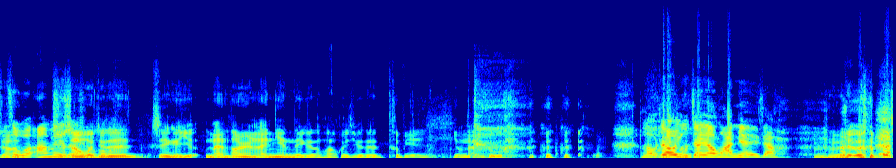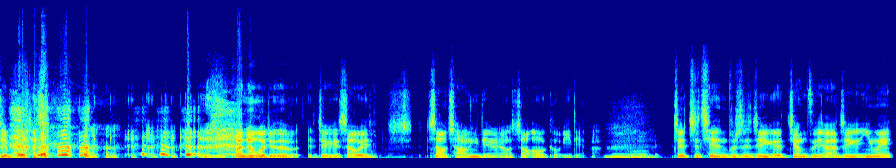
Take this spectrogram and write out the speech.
自我安慰的时候。至少我觉得这个有南方人来念那个的话，会觉得特别有难度。老赵用家乡话念一下。这 不太。反正我觉得这个稍微稍长一点，然后稍拗口一点啊。嗯，这之前不是这个姜子牙这个，因为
